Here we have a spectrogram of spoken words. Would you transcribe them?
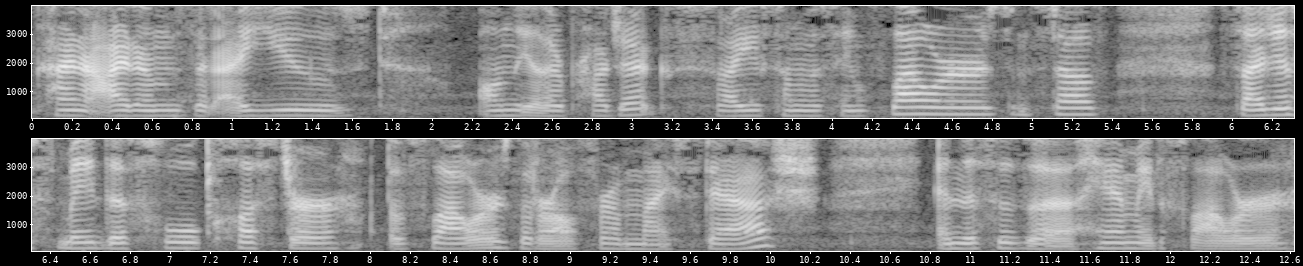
kind of items that I used on the other projects. So I used some of the same flowers and stuff. So I just made this whole cluster of flowers that are all from my stash. And this is a handmade flower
